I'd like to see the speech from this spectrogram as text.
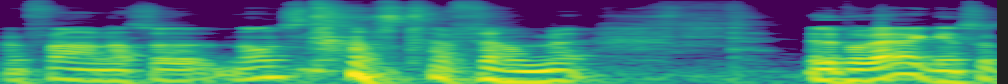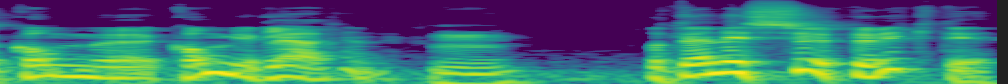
Men fan alltså, någonstans där framme, eller på vägen, så kommer kom ju glädjen. Liksom. Mm. Och den är superviktig.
